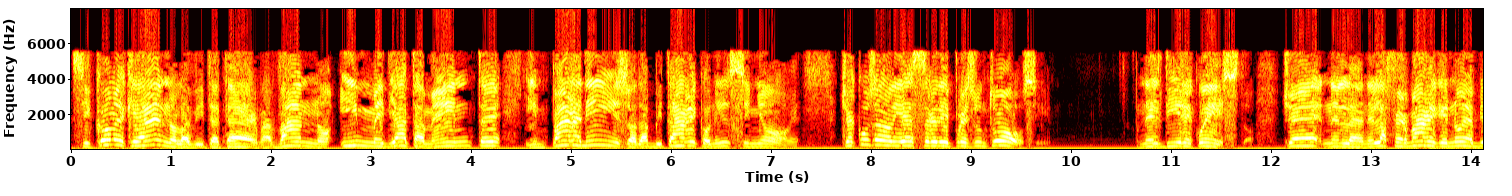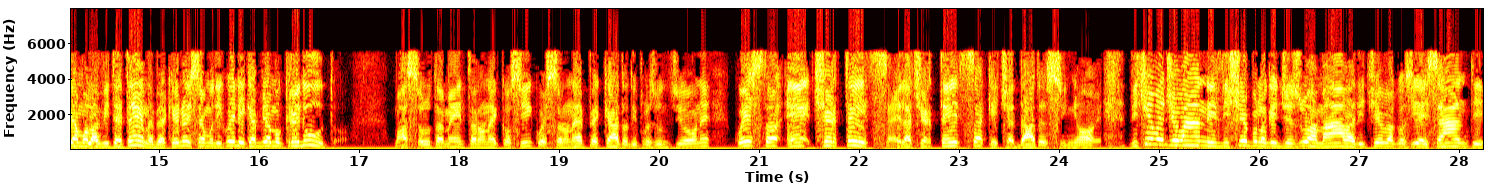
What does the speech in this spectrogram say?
siccome che hanno la vita eterna, vanno immediatamente in paradiso ad abitare con il Signore. Ci accusano di essere dei presuntuosi nel dire questo, cioè nel, nell'affermare che noi abbiamo la vita eterna, perché noi siamo di quelli che abbiamo creduto. Ma assolutamente non è così, questo non è peccato di presunzione, questa è certezza, è la certezza che ci ha dato il Signore. Diceva Giovanni, il discepolo che Gesù amava, diceva così ai santi,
